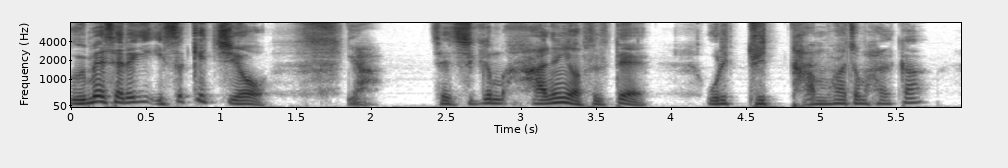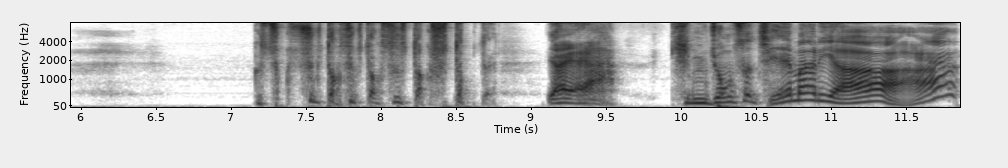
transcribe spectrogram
음의 세력이 있었겠지요. 야, 쟤 지금 한양이 없을 때 우리 뒷담화 좀 할까? 그 쑥, 쑥떡, 쑥떡, 쑥떡. 야야야, 김종서 제 말이야. 아?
